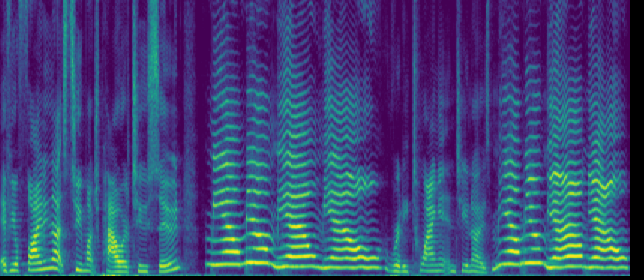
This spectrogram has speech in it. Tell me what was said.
If you're finding that's too much power too soon, meow, meow, meow, meow. Really twang it into your nose. Meow, meow, meow, meow.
